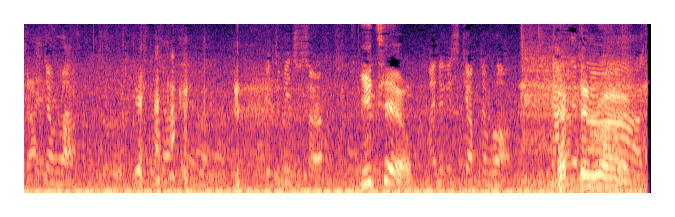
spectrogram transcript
Captain Rock. Good to meet you, sir. You too. My name is Captain Rock. Captain Rock.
